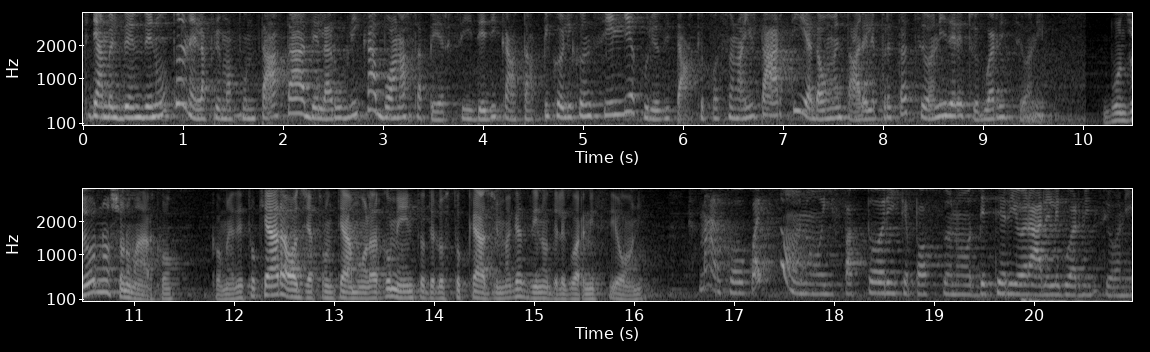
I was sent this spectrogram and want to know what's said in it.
Ti diamo il benvenuto nella prima puntata della rubrica Buona a sapersi, dedicata a piccoli consigli e curiosità che possono aiutarti ad aumentare le prestazioni delle tue guarnizioni. Buongiorno, sono Marco. Come ha detto Chiara, oggi affrontiamo l'argomento dello stoccaggio in magazzino delle guarnizioni. Marco, quali sono i fattori che possono deteriorare le guarnizioni?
